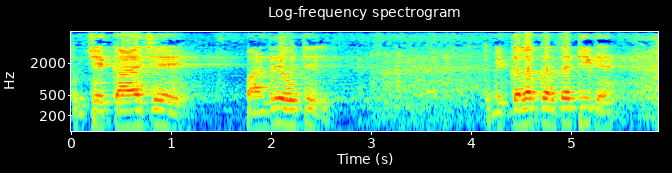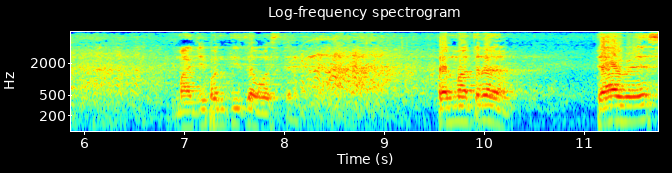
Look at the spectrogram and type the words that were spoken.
तुमचे काळाचे पांढरे होतील तुम्ही कलप करताय ठीक आहे. माझी पण तीच अवस्था आहे. पण मात्र त्यावेळेस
